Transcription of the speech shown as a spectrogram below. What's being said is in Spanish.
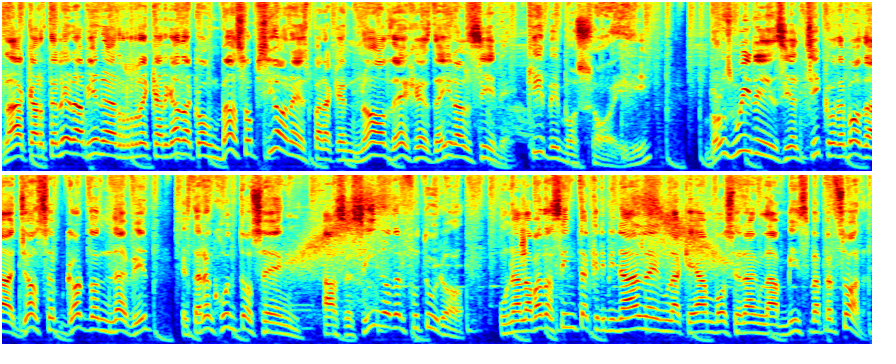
La cartelera viene recargada con más opciones para que no dejes de ir al cine. ¿Qué vemos hoy? Bruce Willis y el chico de moda Joseph Gordon-Levitt estarán juntos en Asesino del Futuro, una lavada cinta criminal en la que ambos serán la misma persona.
